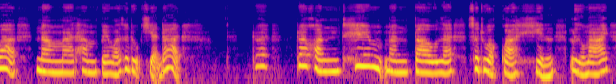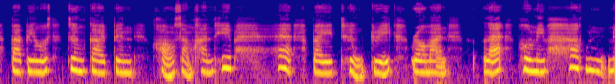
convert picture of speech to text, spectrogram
ว่านำมาทำเป็นวัสดุเขียนได้ ด้วยด้วยความที่มันเบาและสะดวกกว่าหินหรือไม้ปาปิรุสจึงกลายเป็นของสำคัญที่แพ ร่ไปถึงกรีก โรมัน และภูมิภาคเม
